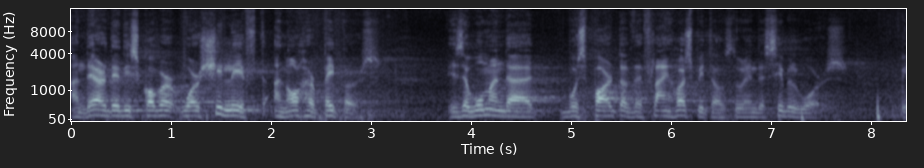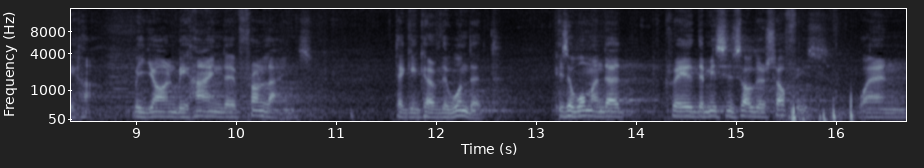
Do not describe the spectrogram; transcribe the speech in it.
And there they discovered where she lived and all her papers. Is a woman that was part of the flying hospitals during the civil wars, beyond, behind the front lines taking care of the wounded. Is a woman that created the missing soldiers office when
